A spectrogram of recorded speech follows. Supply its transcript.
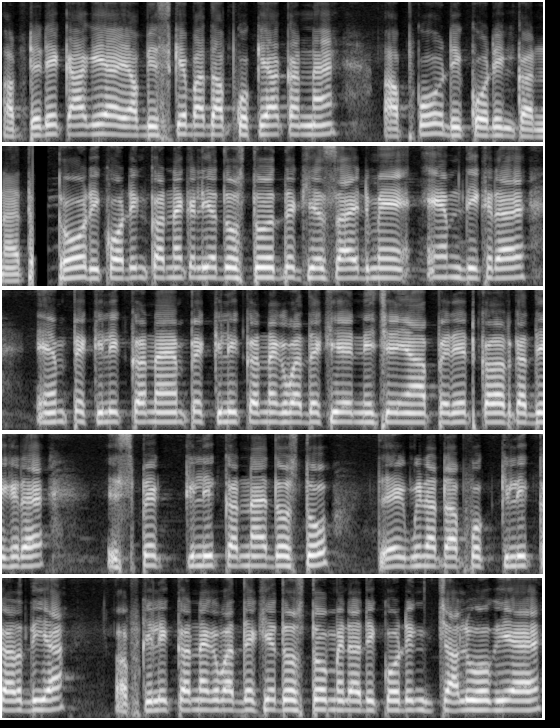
अब ट्रैक आ गया है। अब इसके बाद आपको क्या करना है? आपको रिकॉर्डिंग करना है। तो रिकॉर्डिंग करने के लिए दोस्तों, देखिए साइड में एम दिख रहा है। एम पे क्लिक करना है एम पे क्लिक करने के बाद देखिए नीचे यहाँ पे रेड कलर का दिख रहा है। इस पर क्लिक करना है दोस्तों। तो एक मिनट आपको क्लिक कर दिया। अब क्लिक करने के बाद देखिए दोस्तों, मेरा रिकॉर्डिंग चालू हो गया है।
